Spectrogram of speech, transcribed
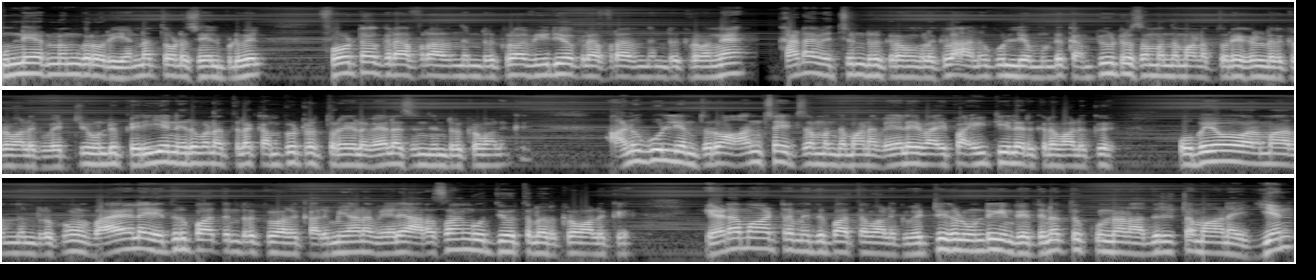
முன்னேறணுங்கிற ஒரு எண்ணத்தோட செயல்படுவேன். ஃபோட்டோகிராஃபராக இருந்துருக்கிறோம் வீடியோகிராஃபராக இருந்துருக்கிறவங்க கடை வச்சுன்னு இருக்கிறவங்களுக்குலாம் அனுகூல்யம் உண்டு. கம்ப்யூட்டர் சம்பந்தமான துறைகளில் இருக்கிறவங்களுக்கு வெற்றி உண்டு. பெரிய நிறுவனத்தில் கம்ப்யூட்டர் துறையில் வேலை செஞ்சுட்டு இருக்கிறவங்களுக்கு அனுகூல்யம் தரும். ஆன்சைட் சம்பந்தமான வேலை வாய்ப்பு ஐடியில் இருக்கிறவங்களுக்கு உபயோகரமாக இருந்துட்டு இருக்கும் வேலை எதிர்பார்த்துட்டு இருக்கிறவளுக்கு அருமையான வேலை. அரசாங்க உத்தியோகத்தில் இருக்கிறவளுக்கு இடமாற்றம் எதிர்பார்த்தவளுக்கு வெற்றிகள் உண்டு. இன்றைய தினத்துக்குண்டான அதிர்ஷ்டமான எண்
